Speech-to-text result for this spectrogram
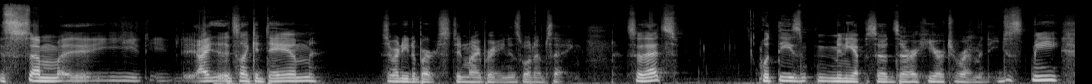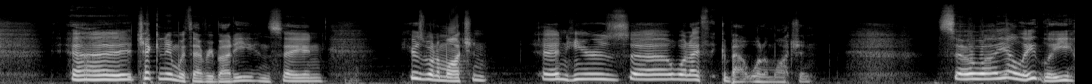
some. Uh, I, it's like a dam is ready to burst in my brain, is what I'm saying. So that's what these mini episodes are here to remedy. Just me uh, checking in with everybody and saying, here's what I'm watching, and here's uh, what I think about what I'm watching. So, uh, yeah, lately,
